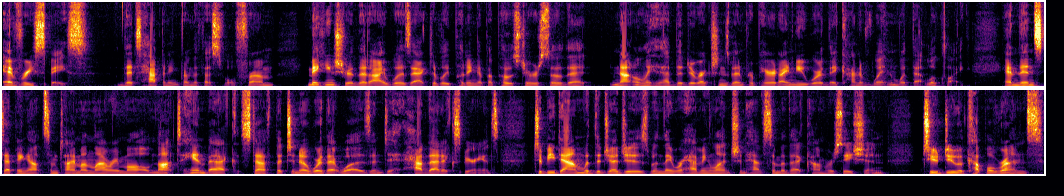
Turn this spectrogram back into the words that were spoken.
every space that's happening from the festival from making sure that I was actively putting up a poster so that not only had the directions been prepared, I knew where they kind of went and what that looked like. And then stepping out sometime on Lowry Mall, not to hand back stuff, but to know where that was and to have that experience. To be down with the judges when they were having lunch and have some of that conversation. To do a couple runs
